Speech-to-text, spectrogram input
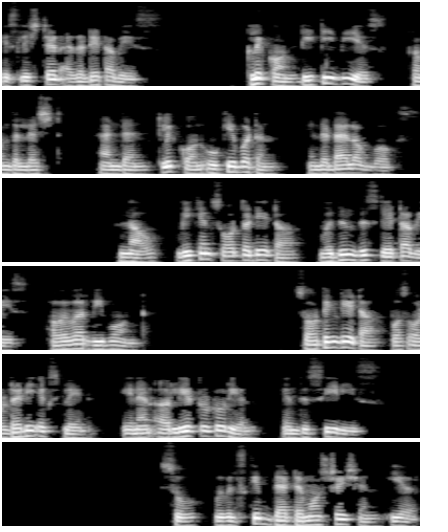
is listed as a database. Click on DTBS from the list and then click on OK button in the dialog box. Now we can sort the data within this database however we want. Sorting data was already explained in an earlier tutorial in this series. So we will skip that demonstration here.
